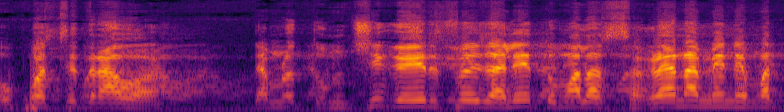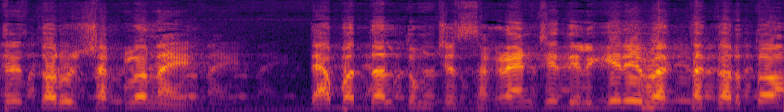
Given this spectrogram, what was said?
उपस्थित राहावं. त्यामुळे तुमची गैरसोय झाली तुम्हाला सगळ्यांना मी निमंत्रित करू शकलो नाही. त्याबद्दल तुमची सगळ्यांची दिलगिरी व्यक्त करतो.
